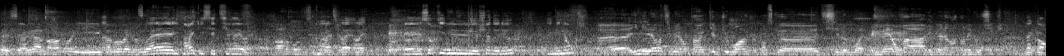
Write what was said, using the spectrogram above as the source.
c'est un gars apparemment, il est pas mauvais dans Ouais, il paraît qu'il s'est tiré, ouais. apparemment. Ouais, ouais, ouais. Et sortie du Shadow 2, imminente Euh, imminente, imminente, hein, quelques mois. Je pense que d'ici le mois de mai, on va arriver à l'avoir dans les boutiques. D'accord.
